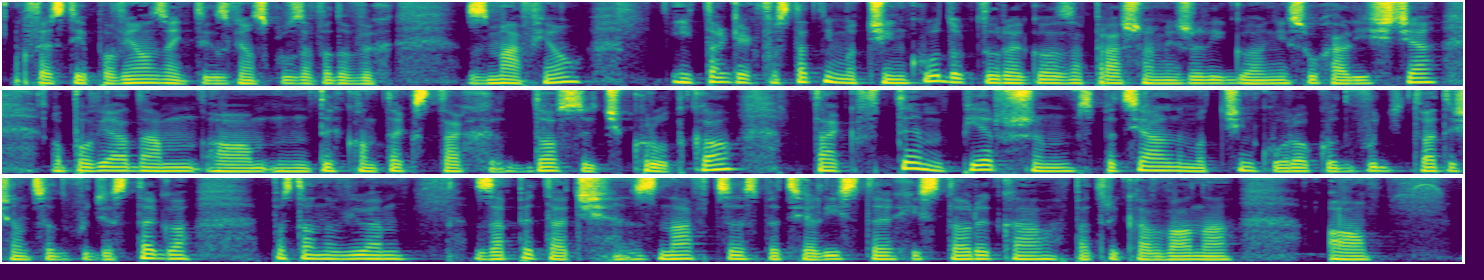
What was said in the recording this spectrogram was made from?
kwestie powiązań tych związków zawodowych z mafią. I tak jak w ostatnim odcinku, do którego zapraszam, jeżeli go nie słuchaliście, opowiadam o mm, tych kontekstach dosyć krótko, tak w tym pierwszym specjalnym odcinku roku 2020 postanowiłem zapytać znawcę, specjalistę, historyka Patryka Wana o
